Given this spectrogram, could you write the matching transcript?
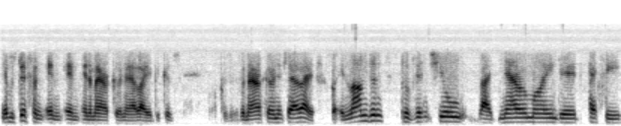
It was different in, in, in America and LA because because it's America and it's LA. But in London, provincial, like narrow-minded, petty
